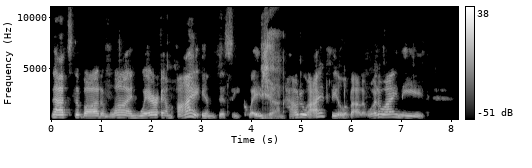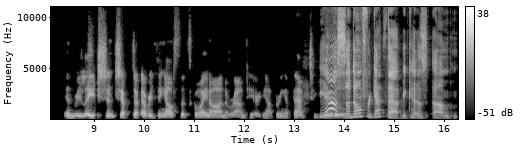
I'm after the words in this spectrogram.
that's the bottom line. Where am I in this equation? How do I feel about it? What do I need in relationship to everything else that's going on around here? Yeah, bring it back to you. Yeah, so don't forget that because, um,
